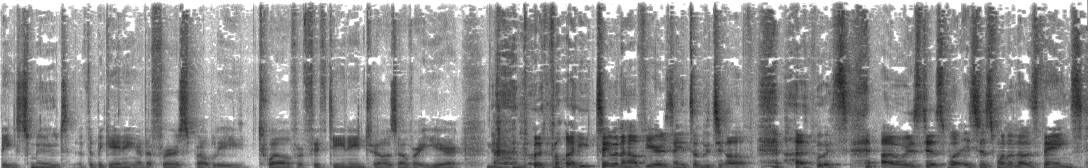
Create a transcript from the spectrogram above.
being smooth at the beginning of the first probably 12 or 15 intros over a year. Yeah. but by two and a half years into the job i was i was just it's just one of those things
